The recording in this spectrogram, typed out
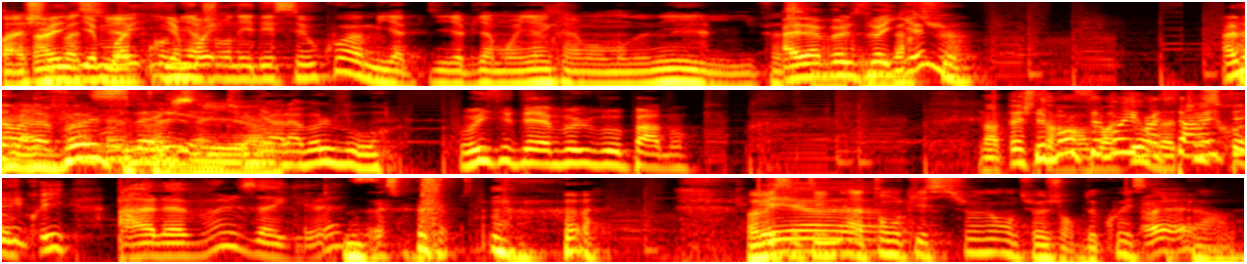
Bah, je sais Ah, pas y a si moyen- la première moyen- journée d'essai ou quoi, mais il y a, il y a bien moyen qu'à un moment donné, ils fassent À la un- Volkswagen. Ah non, à à la, la Volkswagen, Volkswagen. c'est- tu à la Volvo. Oui, c'était la Volvo, pardon. N'empêche, C'est bon, c'est bon, il va s'arrêter. à la Volkswagen. Ouais, mais Et, c'était une- euh, un ton questionnant, tu vois, genre de quoi est-ce Ouais. qu'il parle?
